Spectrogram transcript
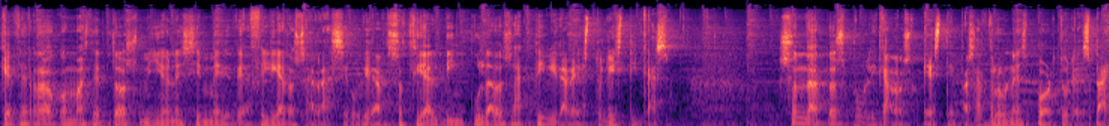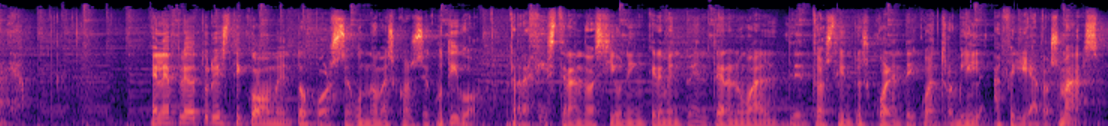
que cerró con más de 2 millones y medio de afiliados a la seguridad social vinculados a actividades turísticas. Son datos publicados este pasado lunes por Tour España. El empleo turístico aumentó por segundo mes consecutivo, registrando así un incremento interanual de 244.000 afiliados más.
